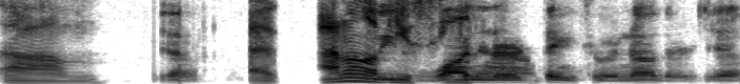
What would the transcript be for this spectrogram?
Um, Yeah. I, I don't know if Leads seen. one nerd thing to another. Yeah.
